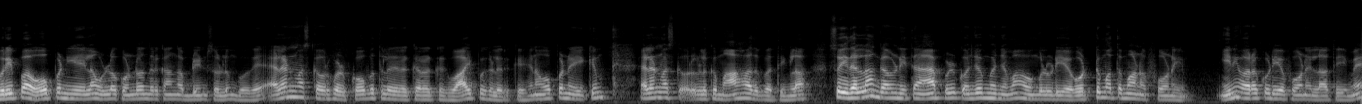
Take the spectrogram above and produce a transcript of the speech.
குறிப்பாக ஓப்பன் ஏலாம் உள்ளே கொண்டு வந்திருக்காங்க அப்படின்னு சொல்லும்போது எலன் மஸ்க் அவர்கள் கோபத்தில் இருக்கிறதுக்கு வாய்ப்புகள் இருக்குது ஏன்னா ஓப்பன் ஏக்கும் எலன் மஸ்க் அவர்களுக்கும் ஆகாது பார்த்தீங்களா ஸோ இதெல்லாம் கவனித்த ஆப்பிள் கொஞ்சம் கொஞ்சமாக அவங்களுடைய ஒட்டுமொத்தமான ஃபோனையும் இனி வரக்கூடிய ஃபோன் எல்லாத்தையுமே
